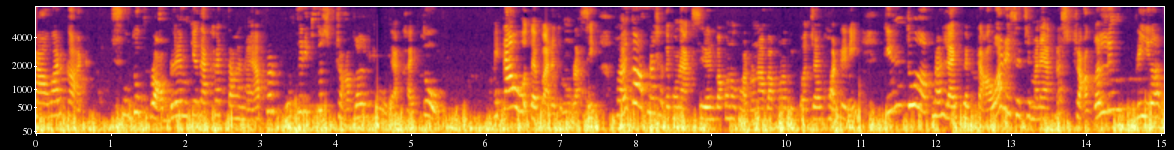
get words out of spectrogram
টাওয়ার কাট শুধু প্রবলেমকে দেখায় তা নয়, আপনার অতিরিক্ত স্ট্রাগলকেও দেখায়। তো এটাও হতে পারে, ধরুন রাশি। হয়তো আপনার সাথে কোনো অ্যাক্সিডেন্ট বা কোনো ঘটনা বা কোনো বিপর্যয় ঘটেনি, কিন্তু আপনার লাইফে টাওয়ার এসেছে মানে একটা স্ট্রাগলিং পিরিয়ড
